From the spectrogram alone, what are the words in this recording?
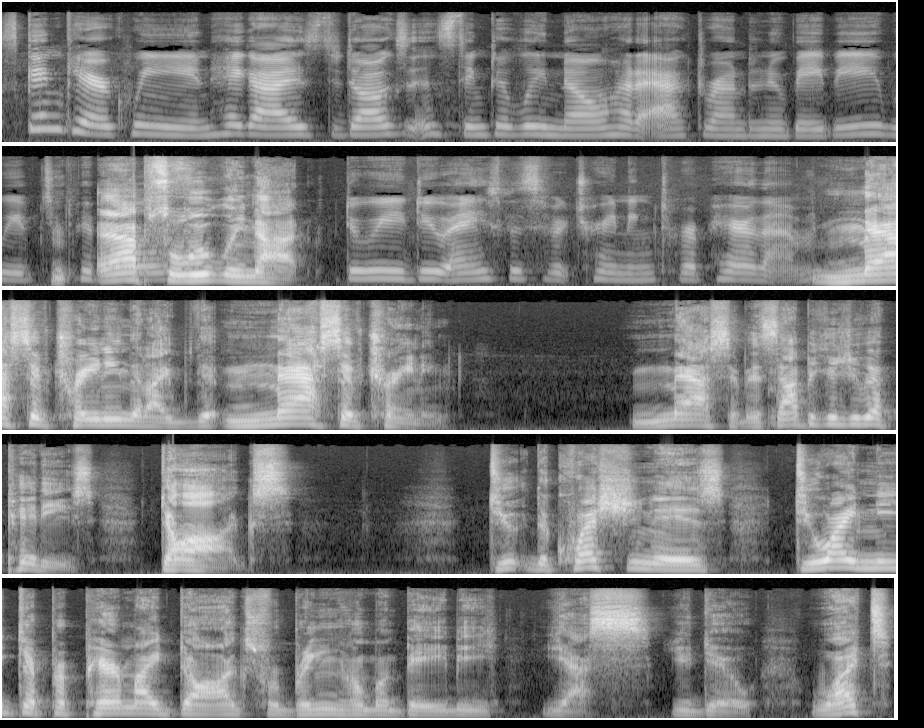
Skincare queen. Hey guys, do dogs instinctively know how to act around a new baby? We have two. Absolutely not. Do we do any specific training to prepare them? massive training that I massive training, massive. It's not because you have pitties, dogs. Do the question is, do I need to prepare my dogs for bringing home a baby? Yes, you do. What?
